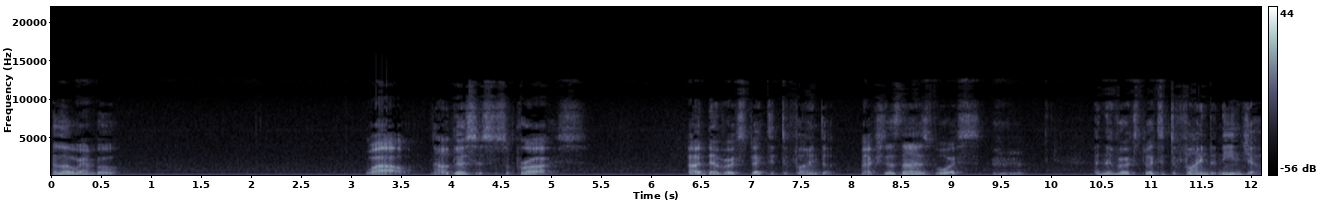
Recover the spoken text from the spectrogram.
Hello, Rambo. Wow, now this is a surprise. I never expected to find a... Actually, that's not his voice. I never expected to find a ninja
